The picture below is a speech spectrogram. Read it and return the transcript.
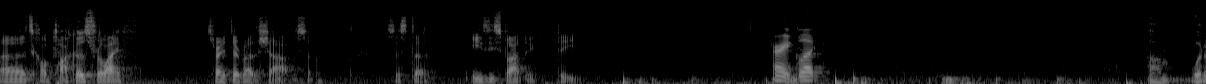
Uh, it's called Tacos for Life. It's right there by the shop, so it's just a easy spot to, to eat. All right, Gluck. Um, what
